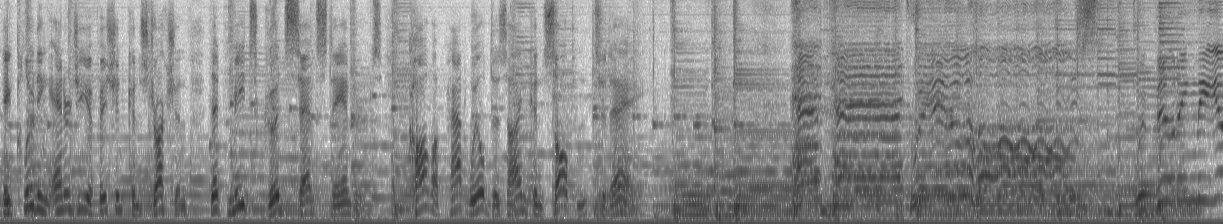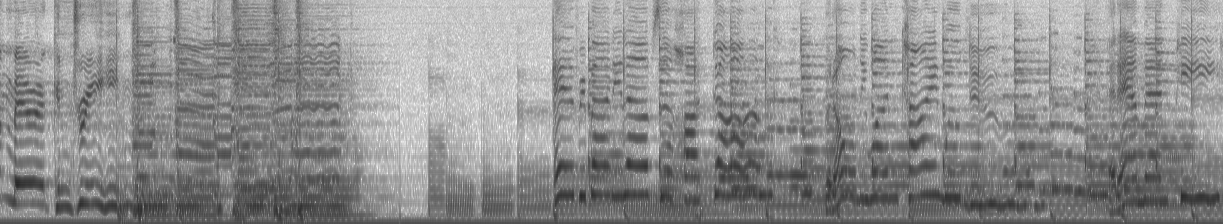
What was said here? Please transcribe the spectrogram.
including energy-efficient construction that meets good sense standards. Call a Pat Will design consultant today. At Patwill Homes, we're building the American dream. Everybody loves a hot dog, but only one kind will do. At M&P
